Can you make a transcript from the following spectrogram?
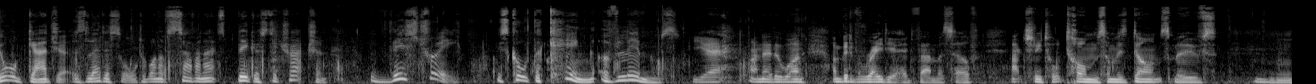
Your gadget has led us all to one of Savernake's biggest attraction. This tree is called the King of Limbs. Yeah, I know the one. I'm a bit of a Radiohead fan myself. Actually taught Tom some of his dance moves. Mm-hmm.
